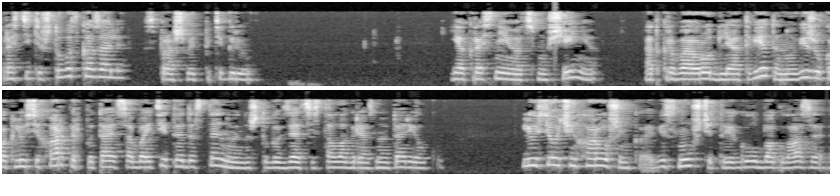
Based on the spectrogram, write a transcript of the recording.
«Простите, что вы сказали?» – спрашивает Пятигрю. Я краснею от смущения, Открываю рот для ответа, но вижу, как Люси Харпер пытается обойти Теда Стэнуина, чтобы взять со стола грязную тарелку. Люси очень хорошенькая, веснушчатая и голубоглазая.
